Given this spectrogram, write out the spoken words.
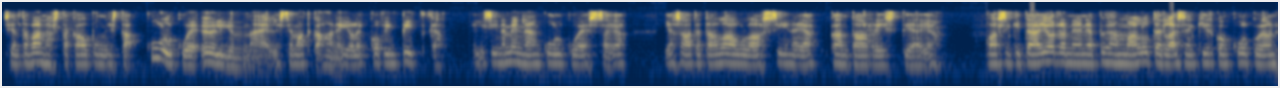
sieltä vanhasta kaupungista kulkue Öljymäelle. Se matkahan ei ole kovin pitkä. Eli siinä mennään kulkuessa ja, ja saatetaan laulaa siinä ja kantaa ristiä ja varsinkin tämä Jordanian ja Pyhänmaan luterilaisen kirkon kulku on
